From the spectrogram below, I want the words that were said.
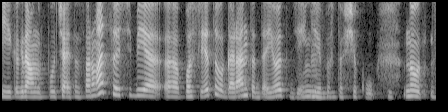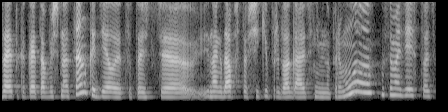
И когда он получает информацию о себе, после этого гарант отдает деньги mm. поставщику. Ну, за это какая-то обычная оценка делается, то есть иногда поставщики предлагают с ними напрямую взаимодействовать,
